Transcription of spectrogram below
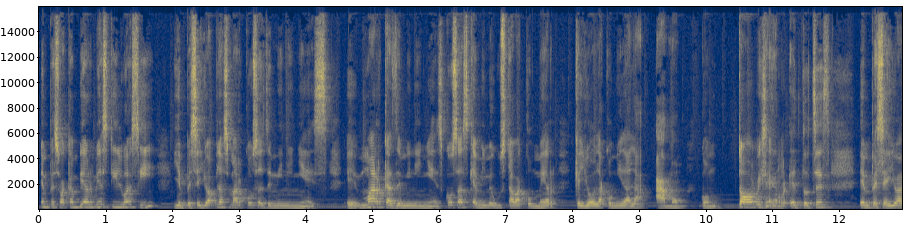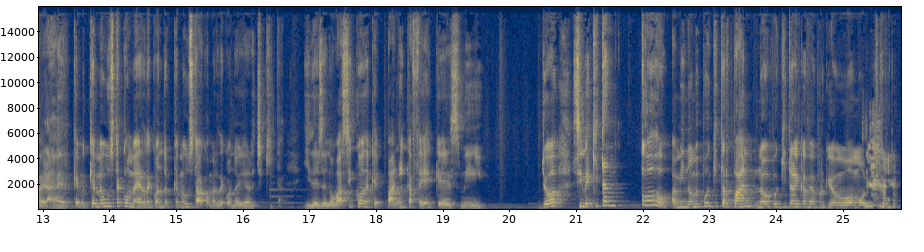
empezó a cambiar mi estilo así y empecé yo a plasmar cosas de mi niñez, eh, marcas de mi niñez, cosas que a mí me gustaba comer, que yo la comida la amo con todo mi ser. Entonces empecé yo a ver, a ver, ¿qué, me gusta comer de cuando, qué me gustaba comer de cuando yo era chiquita? Y desde lo básico de que pan y café, que es mi... Yo, si me quitan todo. A mí no me pueden quitar pan, no me pueden quitar el café porque yo me voy a morir.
